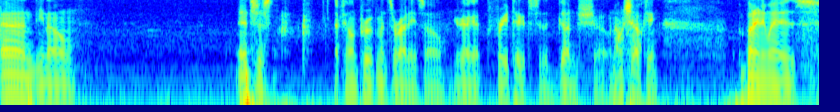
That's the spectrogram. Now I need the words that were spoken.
and, you know, it's just I feel improvements already, so you're gonna get free tickets to the gun show. No, joking. But anyways,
